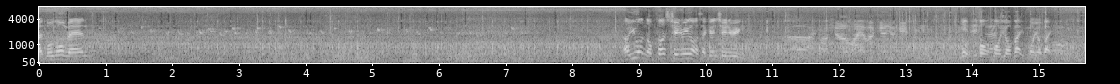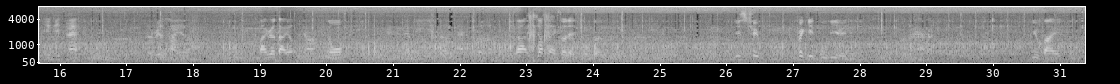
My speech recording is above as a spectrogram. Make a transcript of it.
I don't know, man. Are you on the first chain ring or second chain ring? Uh, I'm not sure. Whatever gear you gave me. No, for, left? for your bike, for your bike. Is this left? The rear tire. My rear tire? Yeah. No. That axle. Yeah, it's just the axle that's broken. This trip, break it fully already. You buy. You want first and find it, first find it.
